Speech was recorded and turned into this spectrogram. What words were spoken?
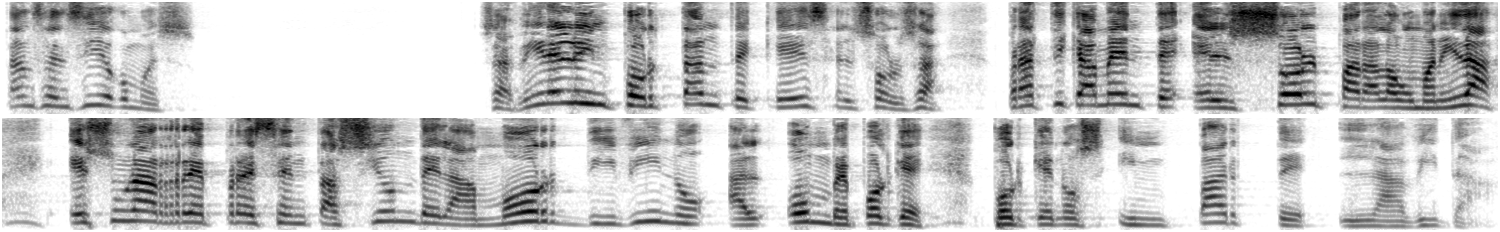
Tan sencillo como eso. O sea, miren lo importante que es el sol. O sea, prácticamente el sol para la humanidad es una representación del amor divino al hombre. ¿Por qué? Porque nos imparte la vida.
